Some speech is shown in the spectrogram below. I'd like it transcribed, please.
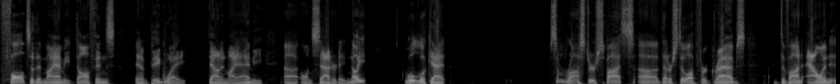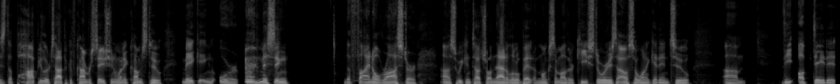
fall to the Miami Dolphins in a big way down in Miami uh, on Saturday night. We'll look at some roster spots uh, that are still up for grabs. Devon Allen is the popular topic of conversation when it comes to making or missing the final roster. Uh, so we can touch on that a little bit amongst some other key stories. I also want to get into um, the updated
